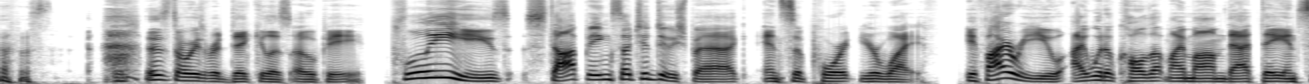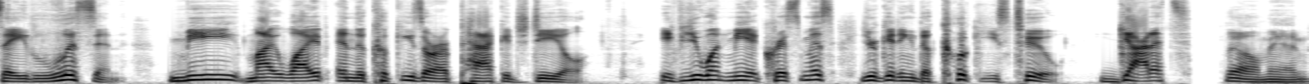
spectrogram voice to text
this story is ridiculous, OP. Please stop being such a douchebag and support your wife. If I were you, I would have called up my mom that day and say, listen, me, my wife, and the cookies are a package deal. If you want me at Christmas, you're getting the cookies too. Got it? Oh man.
